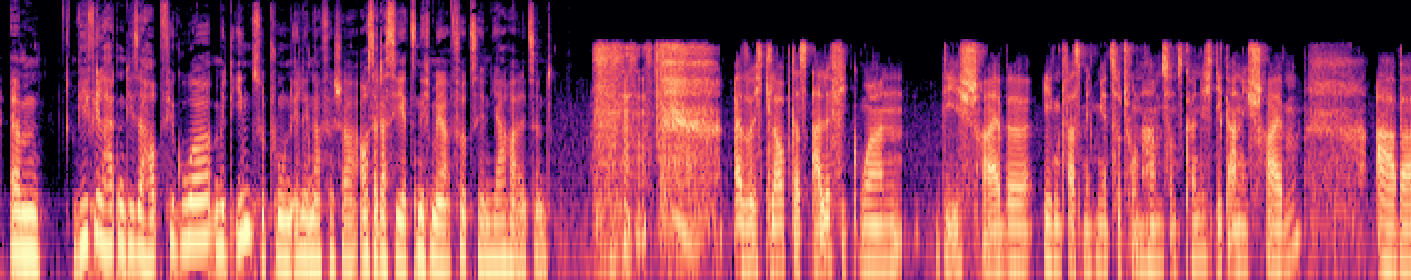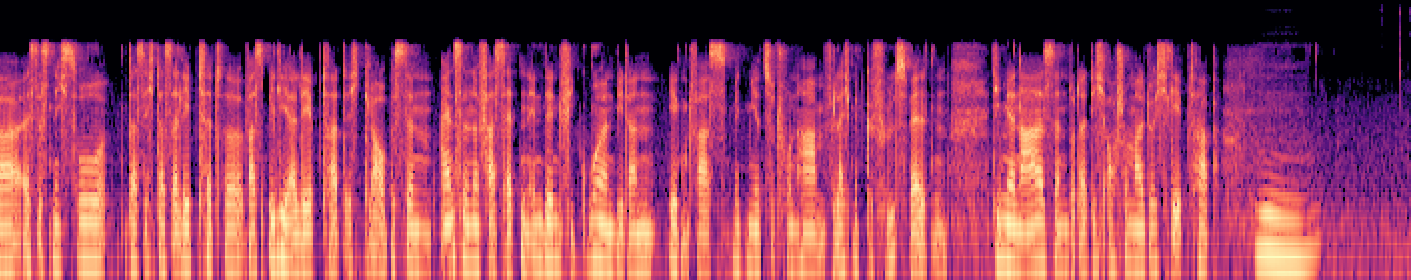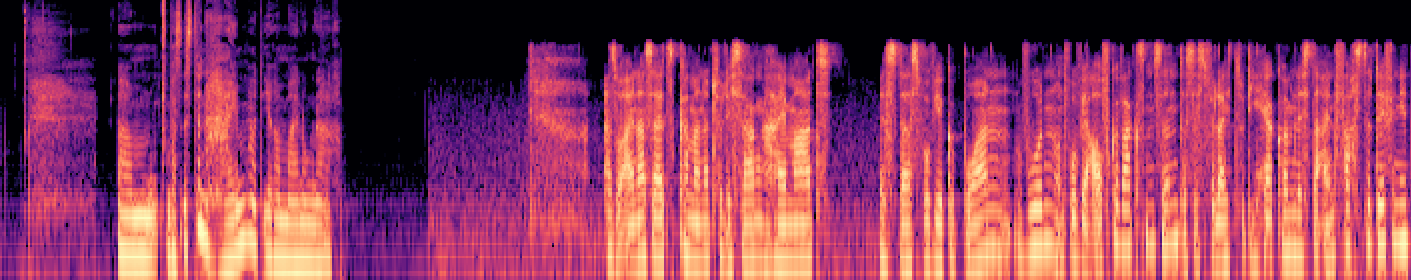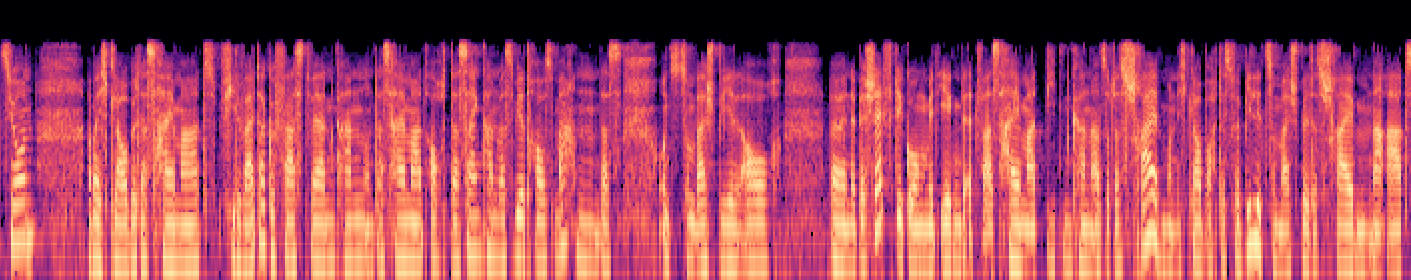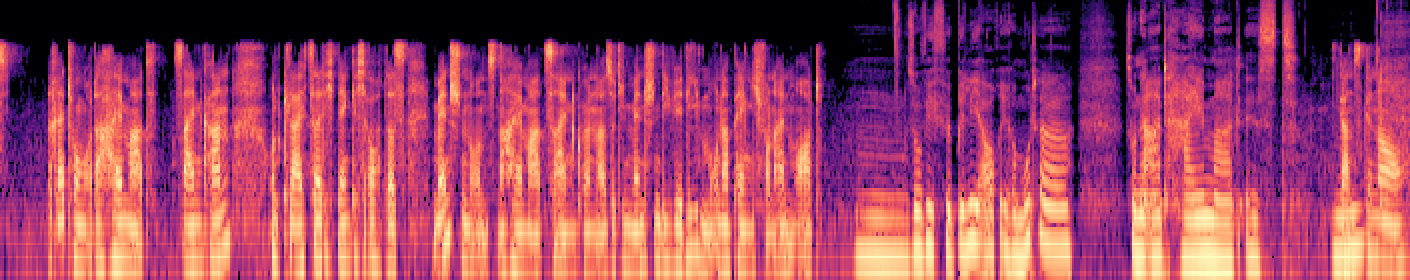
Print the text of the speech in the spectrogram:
Ähm, wie viel hatten diese Hauptfigur mit Ihnen zu tun, Elena Fischer, außer dass Sie jetzt nicht mehr 14 Jahre alt sind? Also ich glaube, dass alle Figuren, die ich schreibe, irgendwas mit mir zu tun haben, sonst könnte ich die gar nicht schreiben. Aber es ist nicht so, dass ich das erlebt hätte, was Billy erlebt hat. Ich glaube, es sind einzelne Facetten in den Figuren, die dann irgendwas mit mir zu tun haben. Vielleicht mit Gefühlswelten, die mir nahe sind oder die ich auch schon mal durchlebt habe. Hm. Ähm, was ist denn Heimat Ihrer Meinung nach? Also einerseits kann man natürlich sagen, Heimat ist das, wo wir geboren wurden und wo wir aufgewachsen sind. Das ist vielleicht so die herkömmlichste, einfachste Definition. Aber ich glaube, dass Heimat viel weiter gefasst werden kann und dass Heimat auch das sein kann, was wir draus machen. Dass uns zum Beispiel auch äh, eine Beschäftigung mit irgendetwas Heimat bieten kann, also das Schreiben. Und ich glaube auch, dass für Billy zum Beispiel das Schreiben eine Art Rettung oder Heimat sein kann. Und gleichzeitig denke ich auch, dass Menschen uns eine Heimat sein können, also die Menschen, die wir lieben, unabhängig von einem Ort. Hm, so wie für Billy auch ihre Mutter so eine Art Heimat ist. Hm. Ganz genau.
